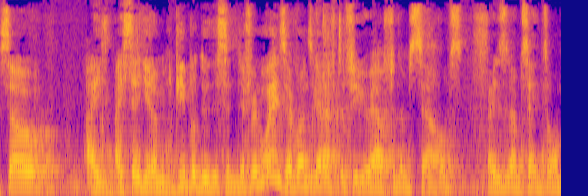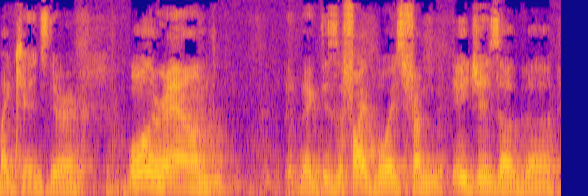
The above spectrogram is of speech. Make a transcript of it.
So I, I, said, you know, people do this in different ways. Everyone's going to have to figure out for themselves. Right? This is what I'm saying to all my kids. They're all around, like, there's the five boys from ages of uh,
